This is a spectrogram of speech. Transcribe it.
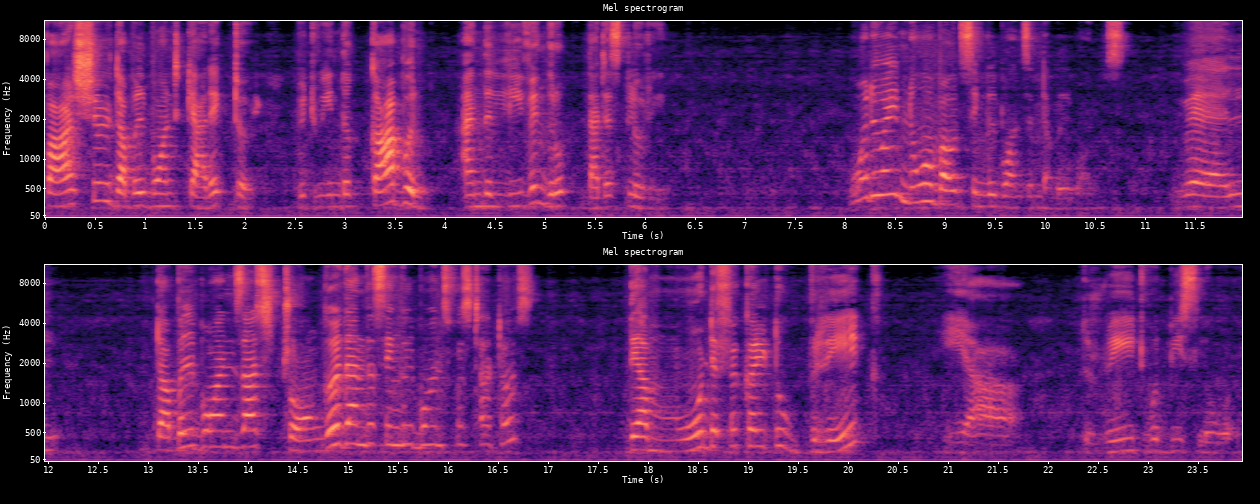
partial double bond character between the carbon and the leaving group that is chlorine. What do I know about single bonds and double bonds? Well, double bonds are stronger than the single bonds for starters. They are more difficult to break. Yeah, the rate would be slower.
